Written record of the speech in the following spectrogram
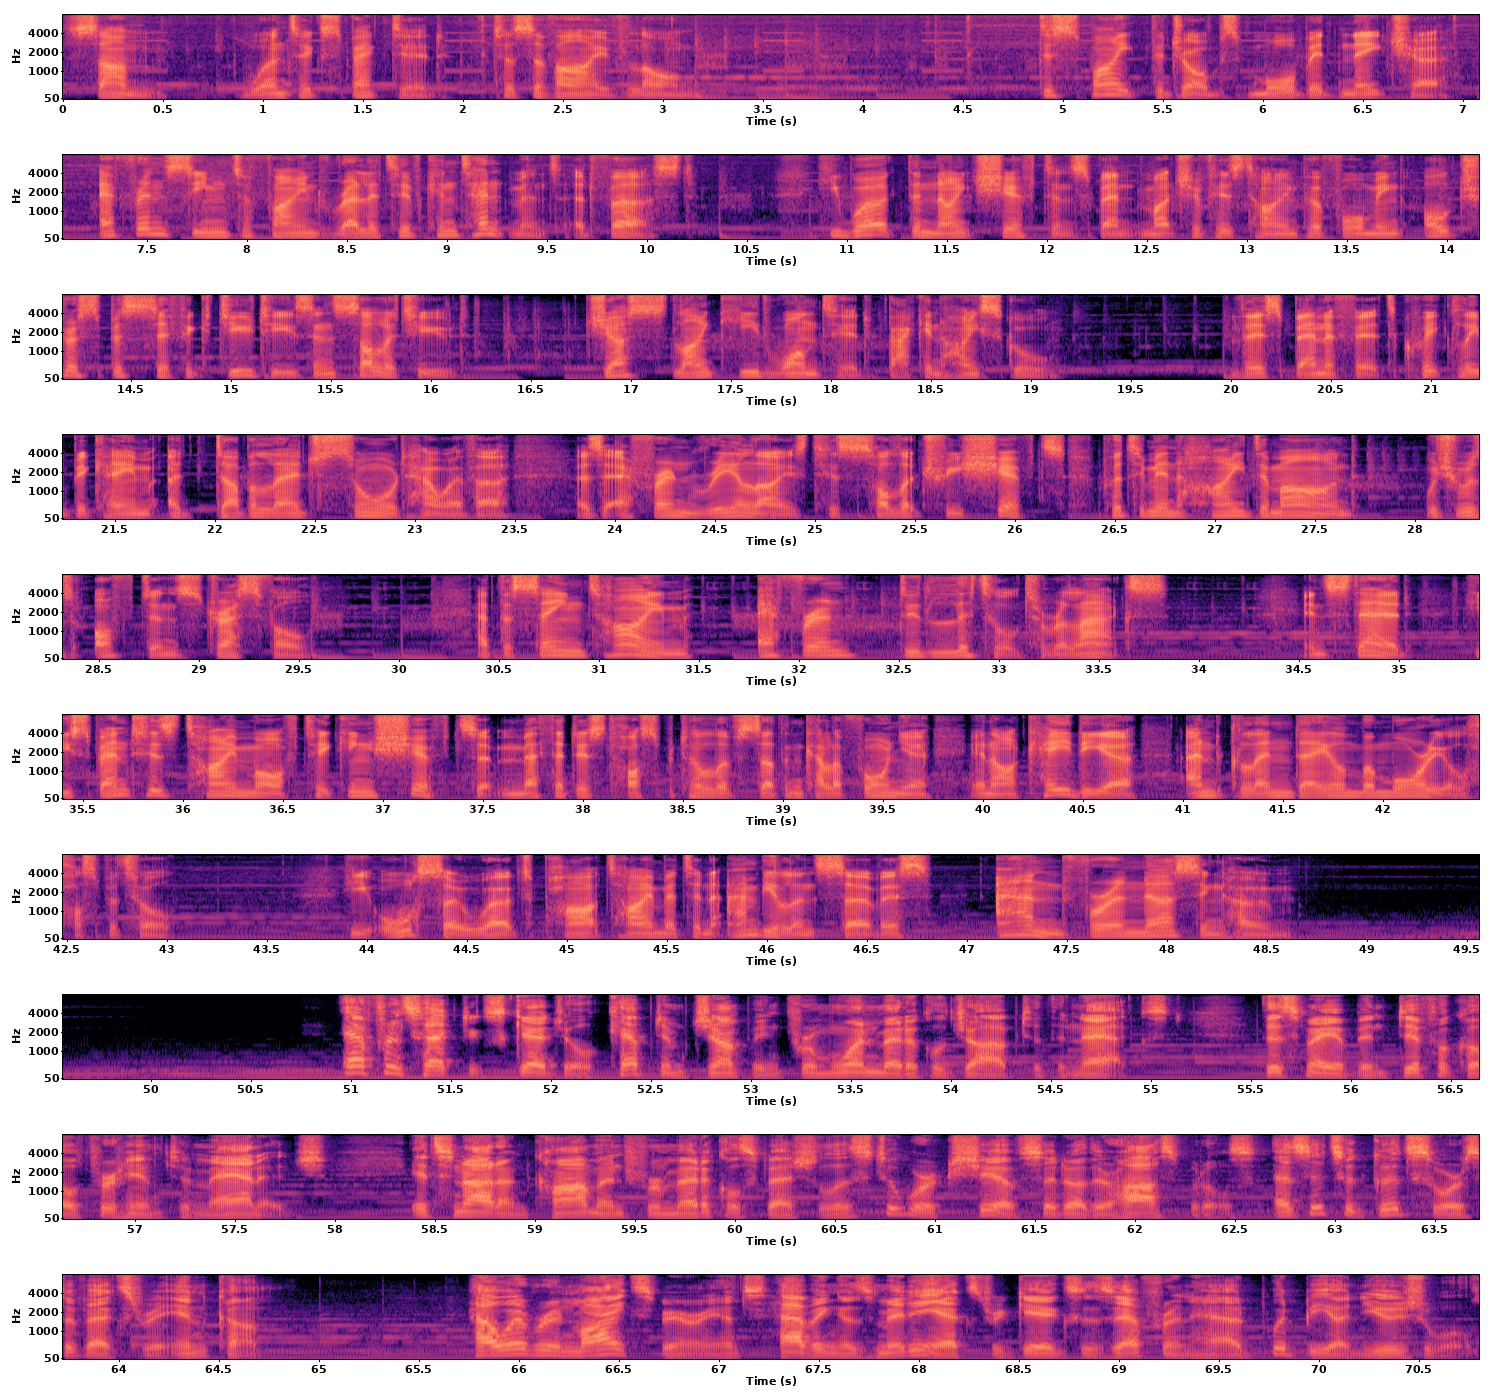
Some weren't expected to survive long. Despite the job's morbid nature, Efren seemed to find relative contentment at first. He worked the night shift and spent much of his time performing ultra specific duties in solitude, just like he'd wanted back in high school. This benefit quickly became a double edged sword, however, as Efren realized his solitary shifts put him in high demand, which was often stressful. At the same time, Efren did little to relax. Instead, he spent his time off taking shifts at Methodist Hospital of Southern California in Arcadia and Glendale Memorial Hospital. He also worked part time at an ambulance service and for a nursing home. Efren's hectic schedule kept him jumping from one medical job to the next. This may have been difficult for him to manage. It's not uncommon for medical specialists to work shifts at other hospitals, as it's a good source of extra income. However, in my experience, having as many extra gigs as Efren had would be unusual.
